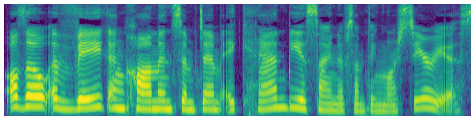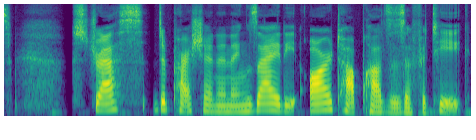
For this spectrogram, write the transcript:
Although a vague and common symptom, it can be a sign of something more serious. Stress, depression, and anxiety are top causes of fatigue.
